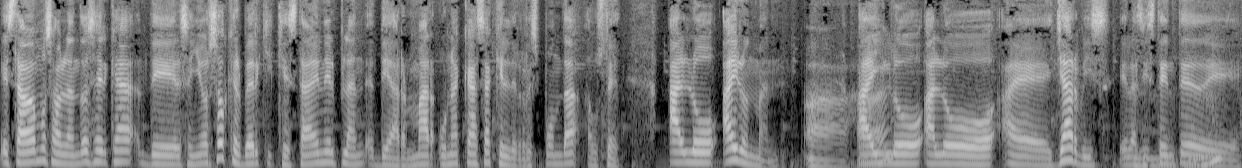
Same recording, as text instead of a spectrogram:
Estábamos hablando acerca del señor Zuckerberg que- que está en el plan de armar una casa que le responda a usted. A lo Iron Man, Ajá. a lo, a lo eh, Jarvis, el asistente de,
